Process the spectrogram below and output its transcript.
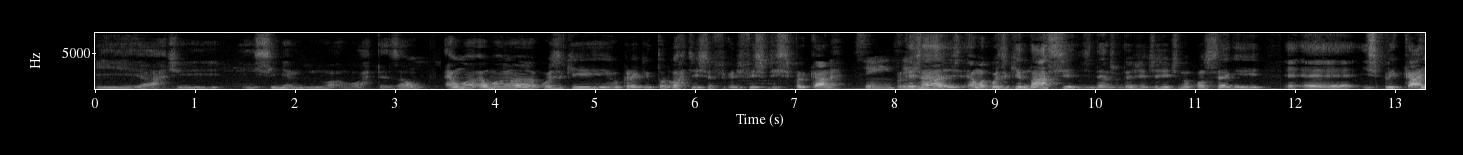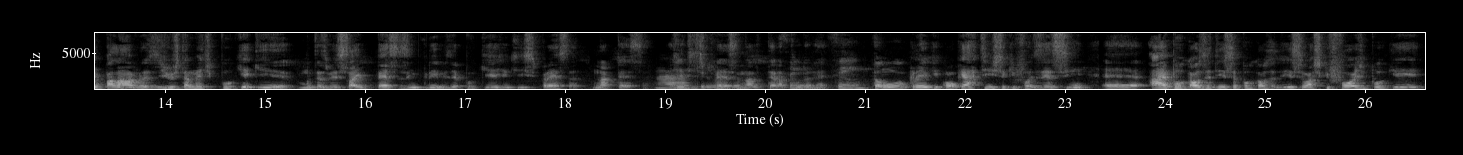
e a arte em si mesmo, o artesão, é uma, é uma coisa que eu creio que todo artista fica difícil de explicar, né? Sim, Porque sim. já é uma coisa que nasce de dentro da gente, a gente não consegue é, é, explicar em palavras. E justamente porque que muitas vezes saem peças incríveis, é porque a gente expressa na peça. Ah, a gente expressa lindo. na literatura, sim, né? Sim. Então eu creio que qualquer artista que for dizer assim, é, ah, é por causa disso, é por causa disso, eu acho que foge porque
